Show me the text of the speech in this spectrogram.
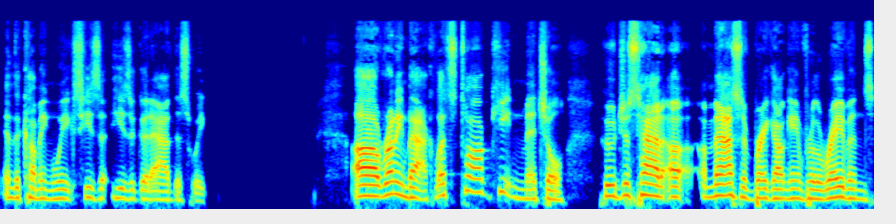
in the coming weeks. He's a, he's a good add this week. Uh, running back, let's talk Keaton Mitchell, who just had a, a massive breakout game for the Ravens.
